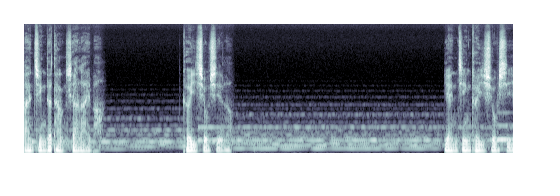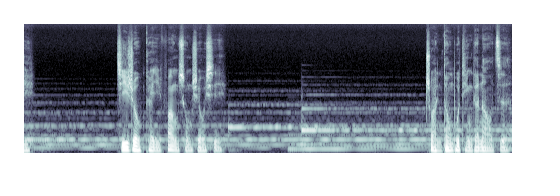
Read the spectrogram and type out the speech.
安静的躺下来吧，可以休息了。眼睛可以休息，肌肉可以放松休息，转动不停的脑子，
